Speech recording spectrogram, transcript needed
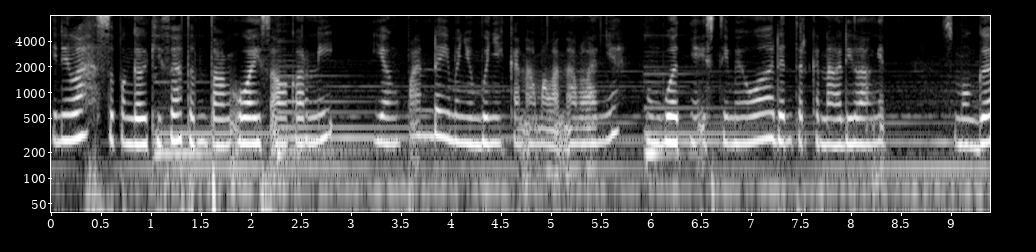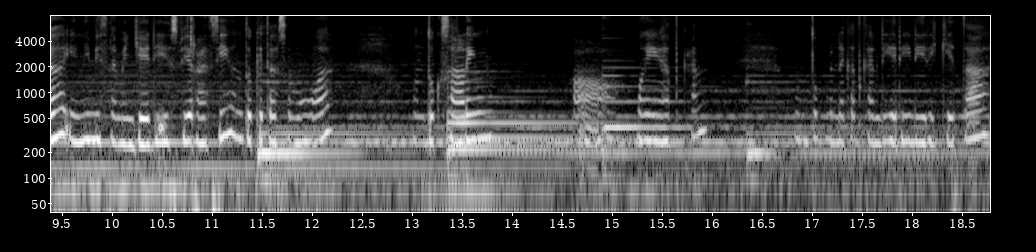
Inilah sepenggal kisah tentang Uwais Al-Qarni yang pandai menyembunyikan amalan-amalannya membuatnya istimewa dan terkenal di langit. Semoga ini bisa menjadi inspirasi untuk kita semua untuk saling uh, mengingatkan mendekatkan diri diri kita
